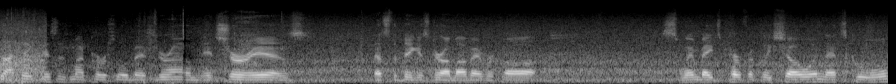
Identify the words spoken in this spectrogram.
I think this is my personal best drum. It sure is. That's the biggest drum I've ever caught. Swim bait's perfectly showing. That's cool.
